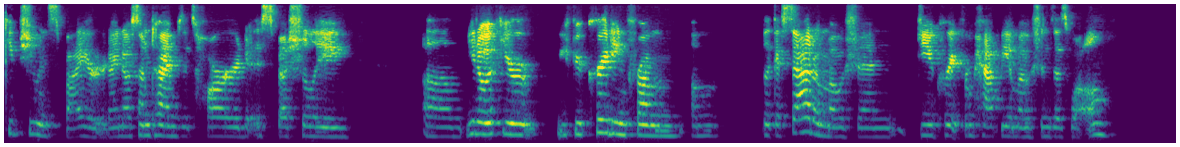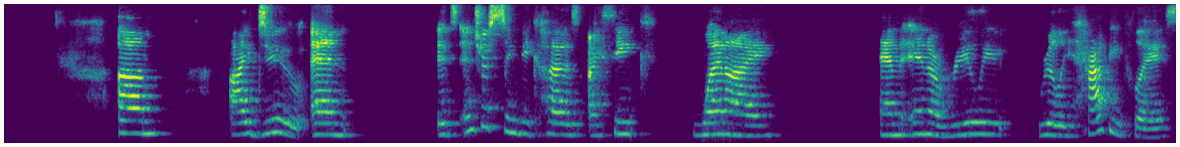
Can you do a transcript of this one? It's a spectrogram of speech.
keeps you inspired i know sometimes it's hard especially um you know if you're if you're creating from um like a sad emotion do you create from happy emotions as well Um, I do. And it's interesting because I think when I am in a really, really happy place,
